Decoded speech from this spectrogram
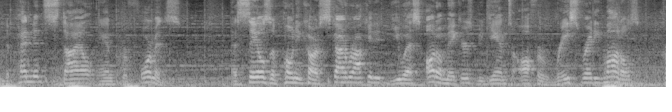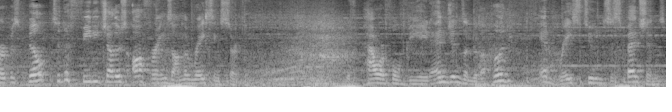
independence, style, and performance. As sales of pony cars skyrocketed, US automakers began to offer race ready models purpose built to defeat each other's offerings on the racing circuit. With powerful V8 engines under the hood and race tuned suspensions,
